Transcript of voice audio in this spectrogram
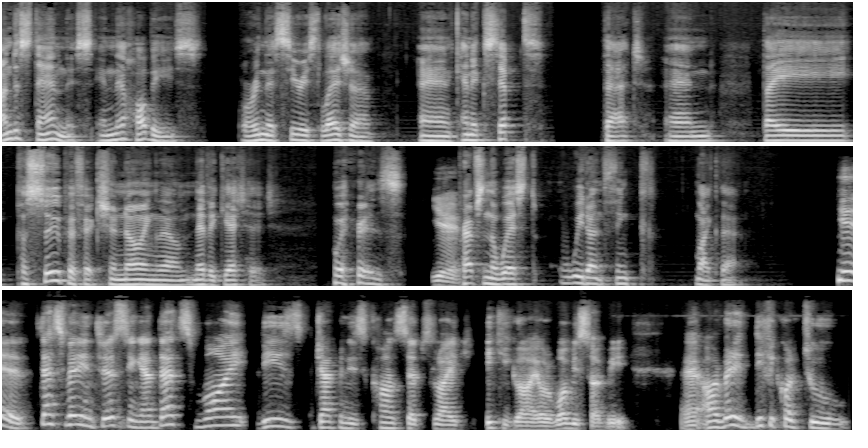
understand this in their hobbies or in their serious leisure and can accept that and they pursue perfection knowing they'll never get it. Whereas yeah. perhaps in the West we don't think like that. Yeah, that's very interesting. And that's why these Japanese concepts like ikigai or wabi sabi uh, are very difficult to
